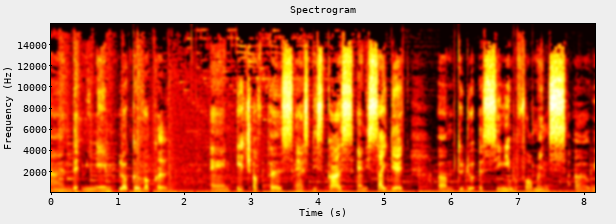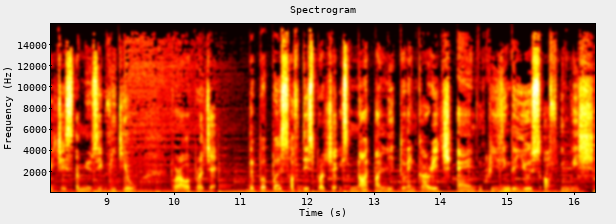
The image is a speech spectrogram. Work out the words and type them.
and that we named Local Vocal. And each of us has discussed and decided um, to do a singing performance, uh, which is a music video for our project. The purpose of this project is not only to encourage and increasing the use of English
